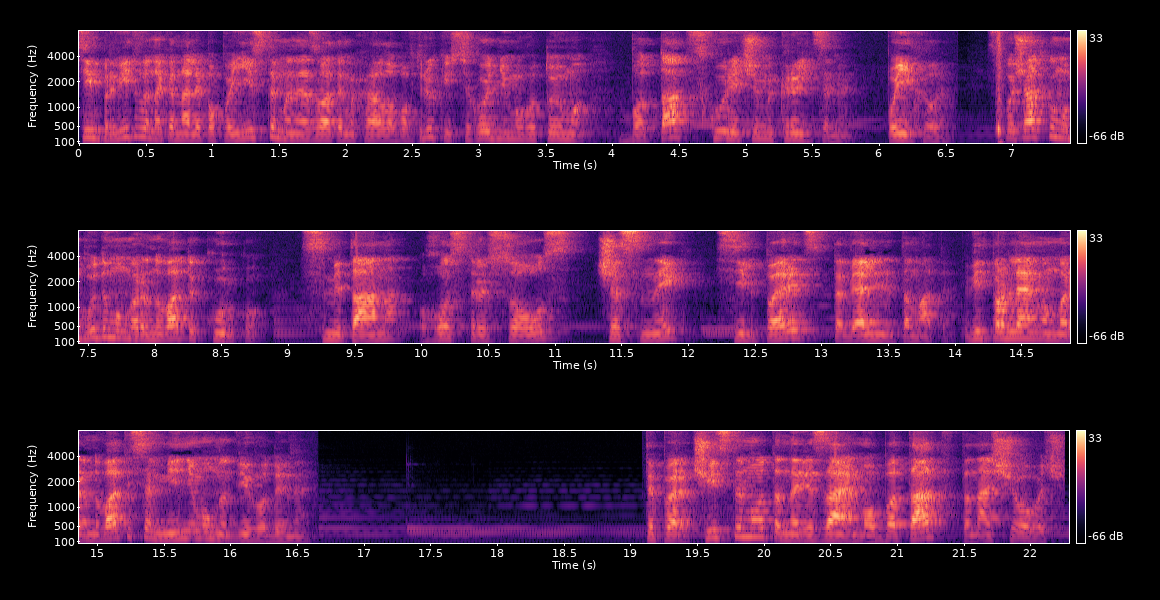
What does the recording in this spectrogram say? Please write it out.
Всім привіт! Ви на каналі Попоїсти. Мене звати Михайло Бовтрюк і сьогодні ми готуємо ботат з курячими крильцями. Поїхали! Спочатку ми будемо маринувати курку: сметана, гострий соус, чесник, сіль перець та вялені томати. Відправляємо маринуватися мінімум на 2 години. Тепер чистимо та нарізаємо батат та наші овочі.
